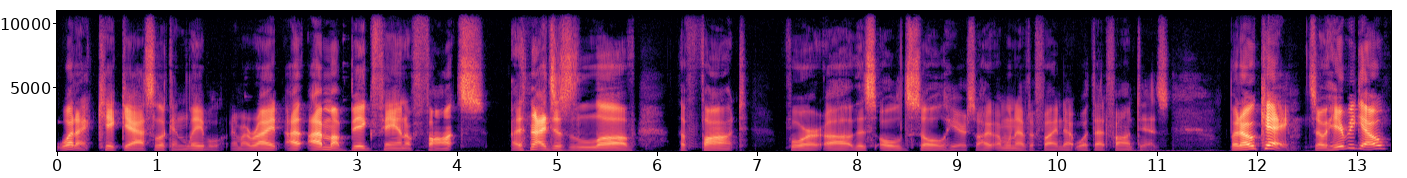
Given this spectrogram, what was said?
what a kick-ass looking label am i right I, i'm a big fan of fonts and i just love the font for uh, this old soul here so I, i'm gonna have to find out what that font is but okay so here we go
